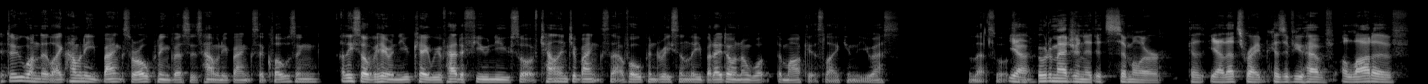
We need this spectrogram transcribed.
I do wonder like how many banks are opening versus how many banks are closing. At least over here in the UK, we've had a few new sort of challenger banks that have opened recently, but I don't know what the market's like in the US for that sort of Yeah. I would imagine it's similar because yeah, that's right. Because if you have a lot of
